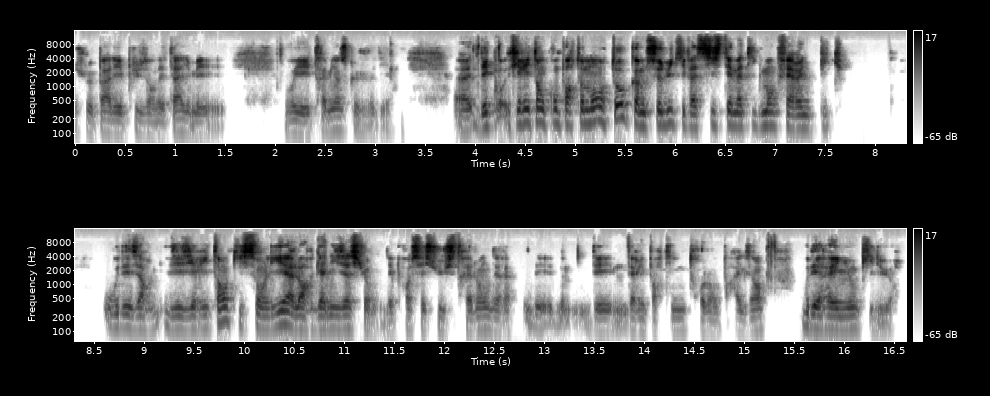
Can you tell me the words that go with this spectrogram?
Je ne veux pas aller plus en détail, mais vous voyez très bien ce que je veux dire. Euh, des irritants comportementaux comme celui qui va systématiquement faire une pique, ou des, irritants qui sont liés à l'organisation, des processus très longs, des, des reportings trop longs par exemple, ou des réunions qui durent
